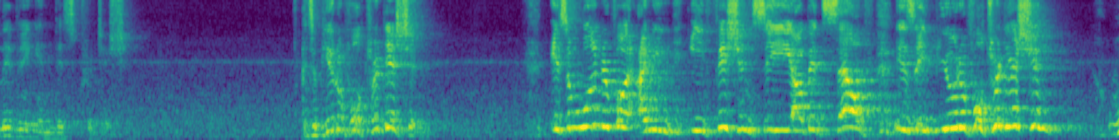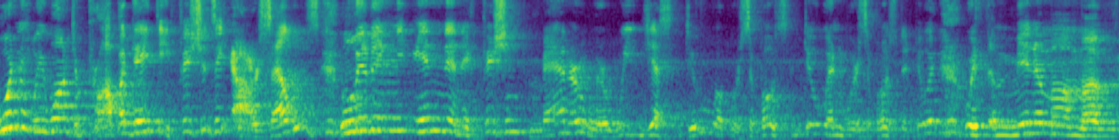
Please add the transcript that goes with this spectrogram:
living in this tradition. It's a beautiful tradition. It's a wonderful, I mean, efficiency of itself is a beautiful tradition. Wouldn't we want to propagate efficiency ourselves, living in an efficient manner where we just do what we're supposed to do when we're supposed to do it with the minimum of,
